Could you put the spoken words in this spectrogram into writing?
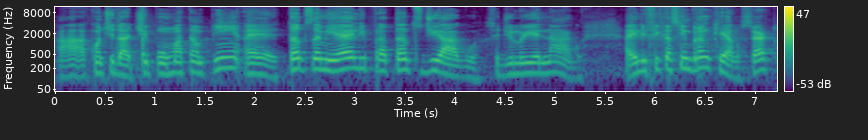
A quantidade, tipo uma tampinha, é tantos ml para tantos de água. Você dilui ele na água. Aí ele fica assim branquelo, certo?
